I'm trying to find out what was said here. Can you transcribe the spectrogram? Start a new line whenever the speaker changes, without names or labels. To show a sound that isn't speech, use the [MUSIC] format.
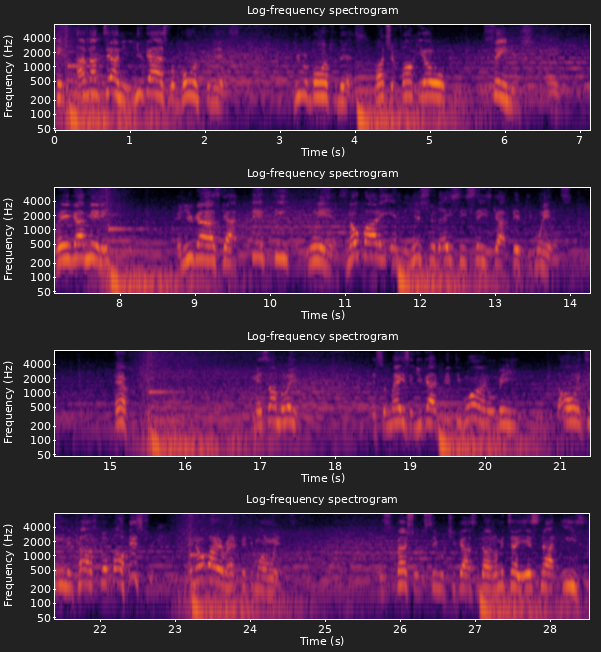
I'm, I'm telling you, you guys were born for this. You were born for this. Bunch of funky old seniors. We ain't got many. And you guys got 50 wins. Nobody in the history of the ACC's got 50 wins. Ever. I mean, it's unbelievable. It's amazing. You got 51 will be the only team in college football history. And nobody ever had 51 wins. It's special to see what you guys have done. Let me tell you, it's not easy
